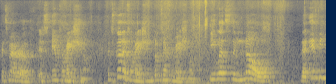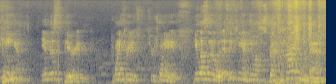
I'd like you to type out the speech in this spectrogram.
it's a matter of, it's informational. It's good information, but it's informational. He lets them know that if he can, in this period, 23 through 28, he lets them know that if he can, he wants to spend time with them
